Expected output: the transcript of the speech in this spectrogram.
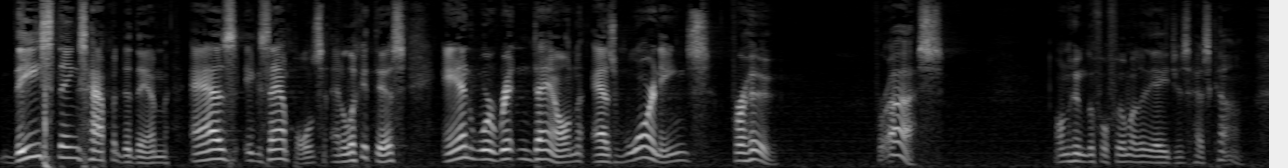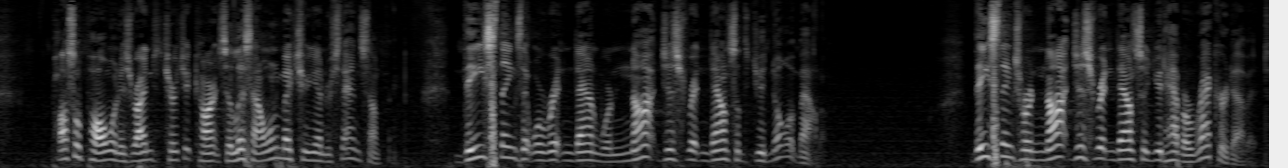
These things happened to them as examples, and look at this, and were written down as warnings for who? For us, on whom the fulfillment of the ages has come. Apostle Paul, when he's writing to the church at Corinth, said, Listen, I want to make sure you understand something. These things that were written down were not just written down so that you'd know about them. These things were not just written down so you'd have a record of it.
